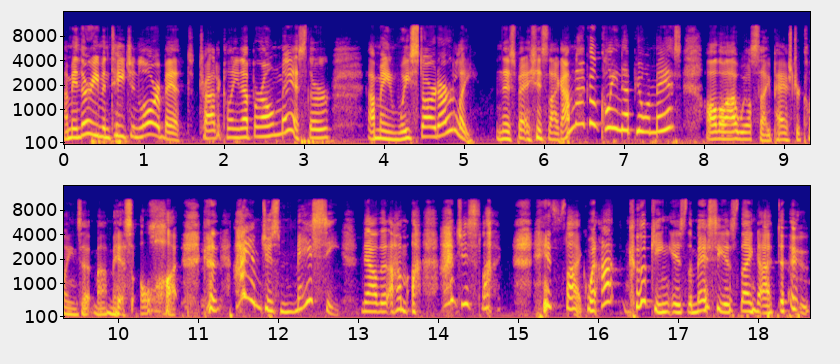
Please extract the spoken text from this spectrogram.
I mean, they're even teaching Laura Beth to try to clean up her own mess. They're, I mean, we start early. And this she's like, I'm not going to clean up your mess. Although I will say, Pastor cleans up my mess a lot because I am just messy. Now that I'm, I just like, it's like when I cooking is the messiest thing I do.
